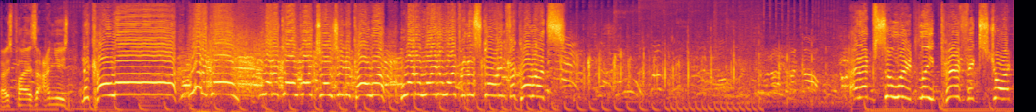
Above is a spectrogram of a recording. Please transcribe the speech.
those players are unused. Nicola! What a goal! What a goal by Georgie Nicola! What a way to open the scoring for Comets! Absolutely perfect strike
